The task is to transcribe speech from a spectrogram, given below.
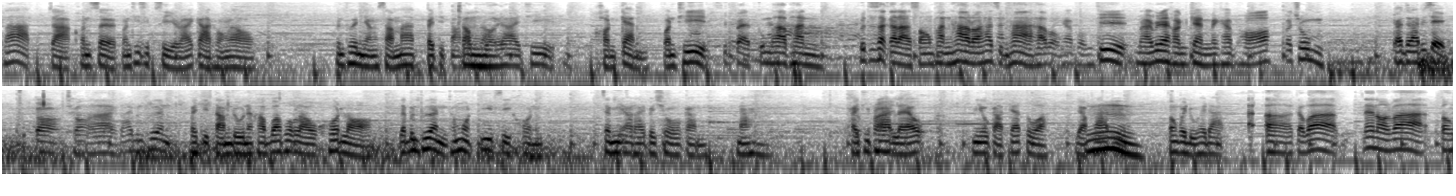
พลาดจากคอนเสิร์ตวันที่ 14รายการของเรา เพื่อนๆยังสามารถไปติดตามพวกเราได้ที่ขอนแก่นวันที่ 18 กุมภาพันธ์พุทธศักราช 2555 ครับผม ครับผมที่มหาวิทยาลัยขอนแก่นนะครับหอประชุม กาญจนาพิเศษกถูก ต้องใช่ได้เพื่อนๆไปติดตามดูนะครับ ว่าพวกเราโคตรหล่อและเพื่อนๆทั้งหมด 24 คนจะมีอะไรไปโชว์กันนะ ใครที่พลาดแล้วมีโอกาสแก้ตัว อย่าพลาดอีกต้องไปดูให้ได้อ่าแต่ว่าแน่นอนว่าต้อง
